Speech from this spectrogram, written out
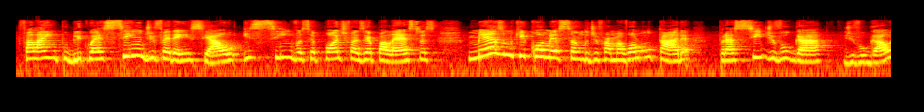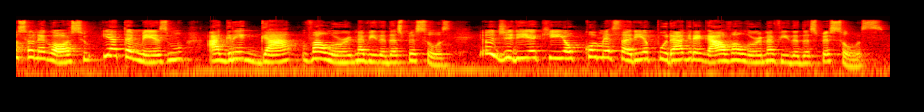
Falar em público é sim um diferencial e sim, você pode fazer palestras, mesmo que começando de forma voluntária, para se divulgar, divulgar o seu negócio e até mesmo agregar valor na vida das pessoas. Eu diria que eu começaria por agregar valor na vida das pessoas.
